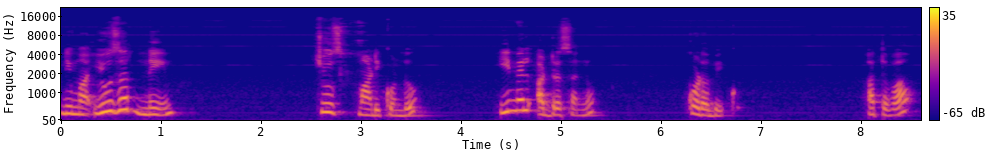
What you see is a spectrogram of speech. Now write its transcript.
ನಿಮ್ಮ ಯೂಸರ್ ನೇಮ್ ಚೂಸ್ ಮಾಡಿಕೊಂಡು ಇಮೇಲ್ ಅಡ್ರೆಸ್ ಅನ್ನು ಕೊಡಬೇಕು. ಅಥವಾ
